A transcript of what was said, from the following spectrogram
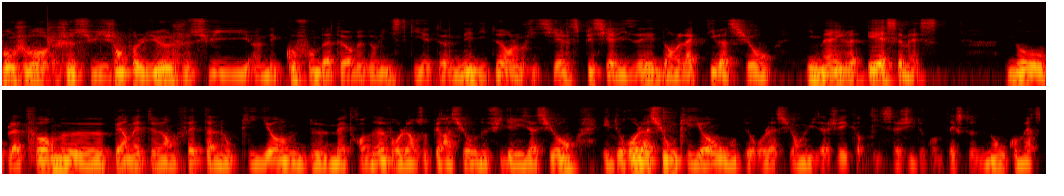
Bonjour, je suis Jean-Paul Lieu, je suis un des cofondateurs de Doolist, qui est un éditeur logiciel spécialisé dans l'activation email et SMS. Nos plateformes euh, permettent en fait à nos clients de mettre en œuvre leurs opérations de fidélisation et de relations clients ou de relations usagers quand il s'agit de contextes non commerciaux.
